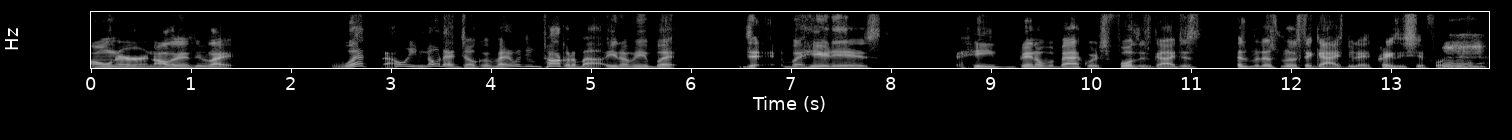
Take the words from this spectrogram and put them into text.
owner and all of this. He was like, What? I don't even know that joker, man. What you talking about? You know what I mean? But but here it is. He bent over backwards for this guy. Just as real estate guys do that crazy shit for you. Mhm.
